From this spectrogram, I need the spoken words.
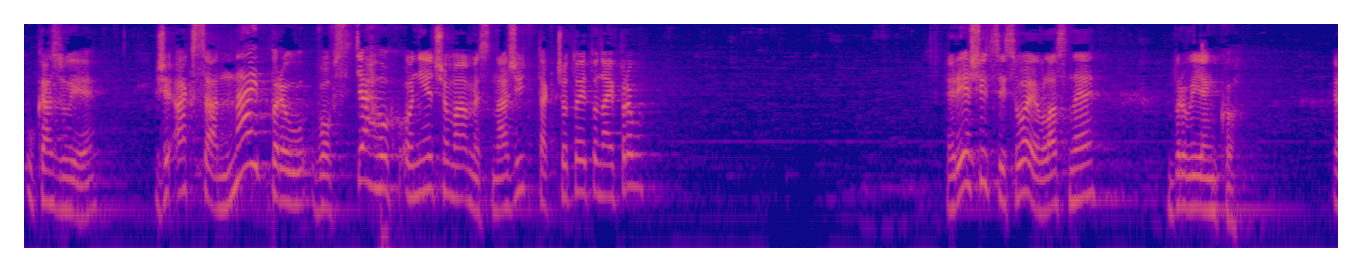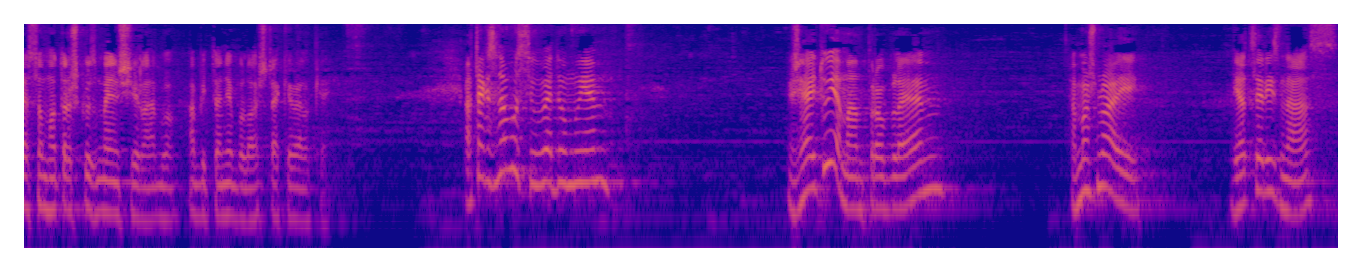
ukazuje, že ak sa najprv vo vzťahoch o niečo máme snažiť, tak čo to je to najprv? Riešiť si svoje vlastné brvienko. Ja som ho trošku zmenšil, aby to nebolo až také veľké. A tak znovu si uvedomujem, že aj tu ja mám problém a možno aj viacerí z nás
